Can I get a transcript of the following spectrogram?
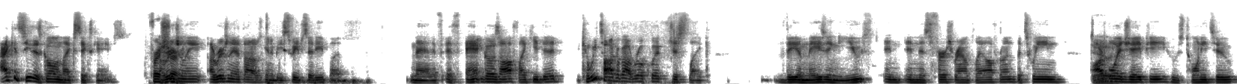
I could see this going like six games. For originally, sure. Originally, I thought it was going to be sweep city, but man, if if Ant goes off like he did, can we talk about real quick just like the amazing youth in in this first round playoff run between Dude. our boy JP, who's 22,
